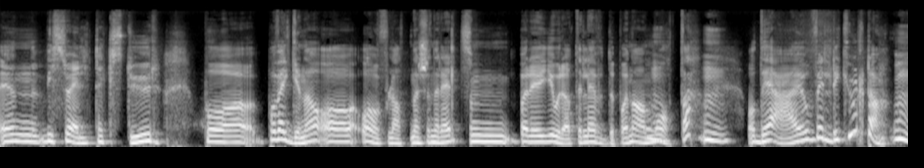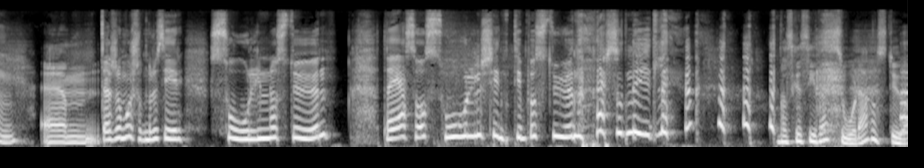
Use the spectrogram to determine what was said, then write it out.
en visuell tekstur på, på veggene og overflatene generelt, som bare gjorde at det levde på en annen måte. Mm. Og det er jo veldig kult, da. Mm. Em, Det er så morsomt når du sier 'solen og stuen'. Da jeg så solen skinte inn på stuen, det er så nydelig! Hva skal jeg si da? Sola og stua?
